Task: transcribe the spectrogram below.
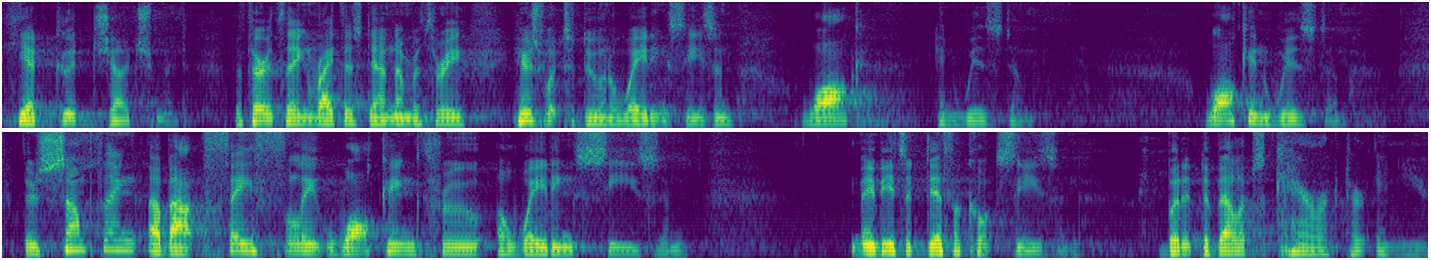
He had good judgment. The third thing, write this down. Number three, here's what to do in a waiting season walk in wisdom. Walk in wisdom. There's something about faithfully walking through a waiting season. Maybe it's a difficult season, but it develops character in you.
